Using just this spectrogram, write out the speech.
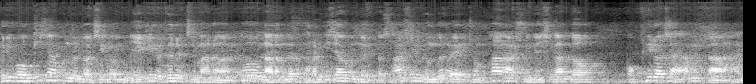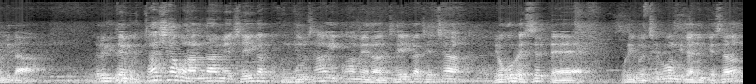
그리고 기자분들도 지금 얘기를 들었지만은 또 나름대로 다른 기자분들이 또 사실 근거를 좀 파악할 수 있는 시간도 꼭 필요하지 않을까 합니다. 그렇기 때문에 다시 하고 난 다음에 저희가 또 궁금사항이 있고 하면은 저희가 재차 요구를 했을 때 우리 그 최봉 기자님께서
